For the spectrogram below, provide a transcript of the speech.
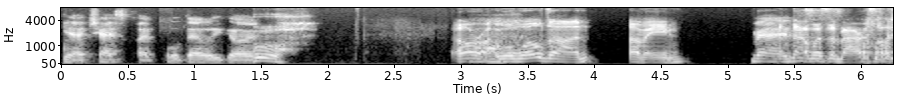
yeah, Chase Claypool. There we go. Oh, All right. Well, well done. I mean, Man, that this was a marathon.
